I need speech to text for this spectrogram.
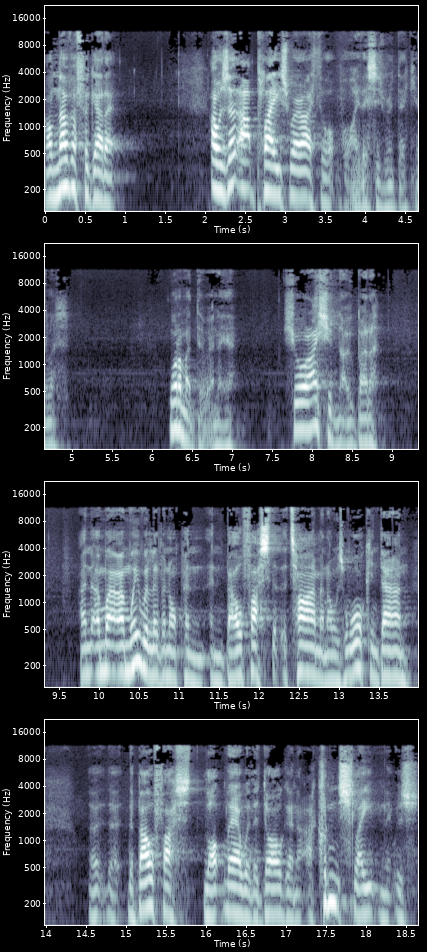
I'll never forget it. I was at that place where I thought, boy, this is ridiculous. What am I doing here? Sure, I should know better. And, and, and we were living up in, in, Belfast at the time, and I was walking down the, the, the, Belfast Lough there with a dog, and I couldn't sleep, and it was,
